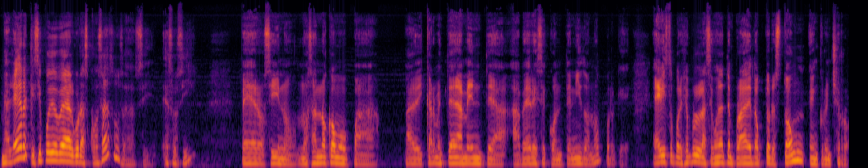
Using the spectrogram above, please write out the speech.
me alegra que sí he podido ver algunas cosas, o sea, sí, eso sí. Pero sí, no, no, o sea, no como para dedicarme enteramente a, a ver ese contenido, ¿no? Porque he visto, por ejemplo, la segunda temporada de Doctor Stone en Crunchyroll.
